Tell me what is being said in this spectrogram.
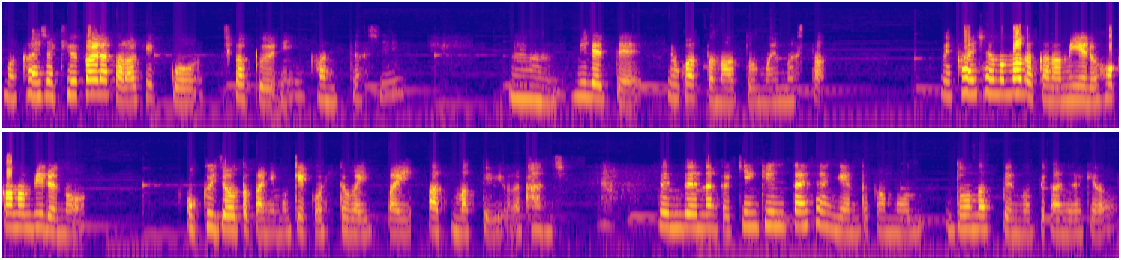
まあ、会社9階だから結構近くに感じたし、うん、見れてよかったなと思いました。で、会社の窓から見える他のビルの屋上とかにも結構人がいっぱい集まっているような感じ。全然なんか緊急事態宣言とかもどうなってんのって感じだけど、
